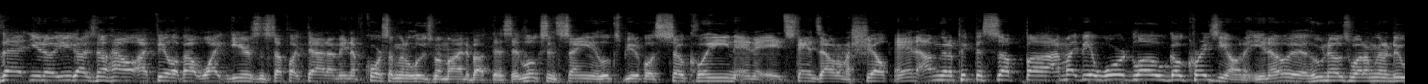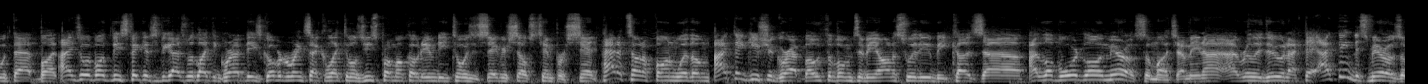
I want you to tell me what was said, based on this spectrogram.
that, you know, you guys know how I feel about white gears and stuff like that, I mean, of course I'm going to lose my mind about this. It looks insane. It looks beautiful. It's so clean, and it, stands out on a shelf, and I'm going to pick this up. Uh, I might be a Wardlow, go crazy on it, you know? Uh, who knows what I'm going to do with that, but I enjoy both these figures. If you guys would like to grab these, go over to Ringside Collectibles, use promo code MDTOY toys and save yourselves 10%. Had a ton of fun with them. I think you should grab both of them, to be honest with you, because uh, I love Wardlow and Miro so much. I mean, I, I really do, and I, th I think this Miro's a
